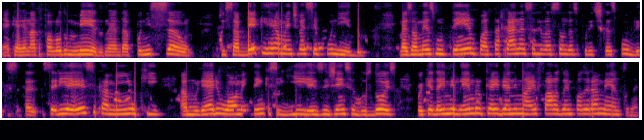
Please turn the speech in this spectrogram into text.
Né, que a Renata falou do medo, né, da punição, de saber que realmente vai ser punido, mas ao mesmo tempo atacar nessa relação das políticas públicas eh, seria esse caminho que a mulher e o homem têm que seguir, a exigência dos dois, porque daí me lembro que a Eliane Maia fala do empoderamento, né?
